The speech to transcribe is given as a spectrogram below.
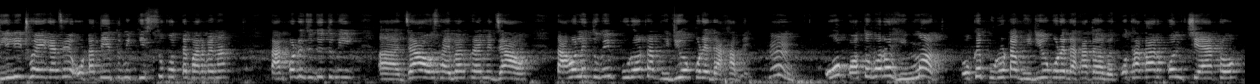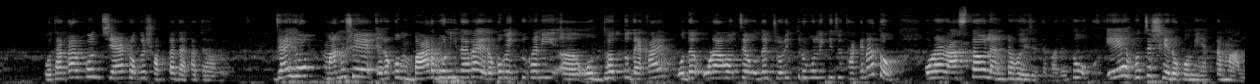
ডিলিট হয়ে গেছে, ওটা দিয়ে তুমি কিচ্ছু করতে পারবে না। তারপরে যদি তুমি যাও সাইবার ক্রাইমে যাও, তাহলে তুমি পুরোটা ভিডিও করে দেখাবে। হুম? ও কত বড় হিম্মত? ওকে পুরোটা ভিডিও করে দেখাতে হবে। কোথাকার কোন চ্যাট ও? কোথাকার কোন চ্যাট ওকে সবটা দেখাতে হবে। যাই হোক, মানুষে এরকম বার বনিতারা এরকম একটুখানি অধ্যত্ত দেখায়। ওদের, ওরা হচ্ছে ওদের চরিত্র বলে কিছু থাকে না তো? ওরা রাস্তাও ল্যাংটা হয়ে যেতে পারে। তো এ হচ্ছে সেরকমই একটা মাল।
